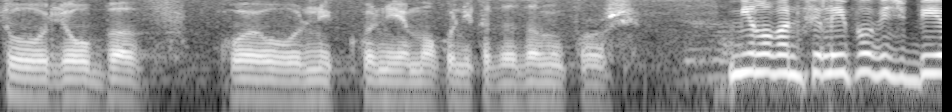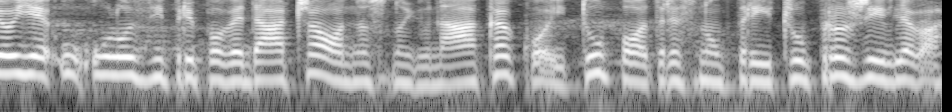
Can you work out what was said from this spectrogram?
tu ljubav koju niko nije mogu nikada da mu pruži. Milovan Filipović bio je u ulozi pripovedača, odnosno junaka, koji tu potresnu priču proživljava.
